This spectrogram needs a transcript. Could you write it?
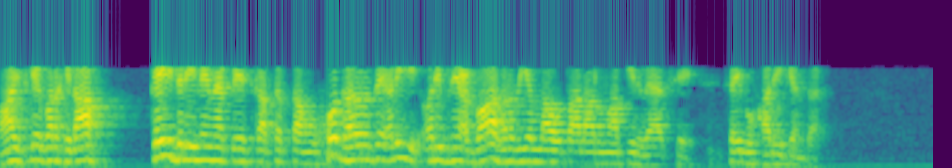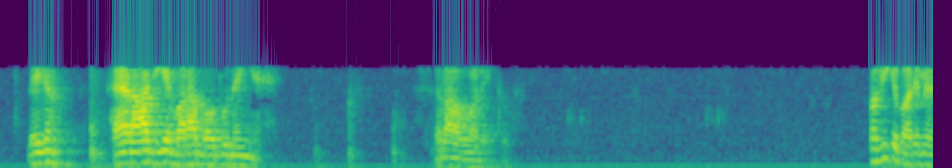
ہاں اس کے برخلاف کئی دلیلیں میں پیش کر سکتا ہوں۔ خود حضرت علی اور ابن عباس رضی اللہ تعالیٰ عنہ کی روایت سے صحیح بخاری کے اندر۔ لیکن خیر آج یہ بڑا موضوع نہیں ہے۔ السلام علیکم۔ ابھی کے بارے میں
